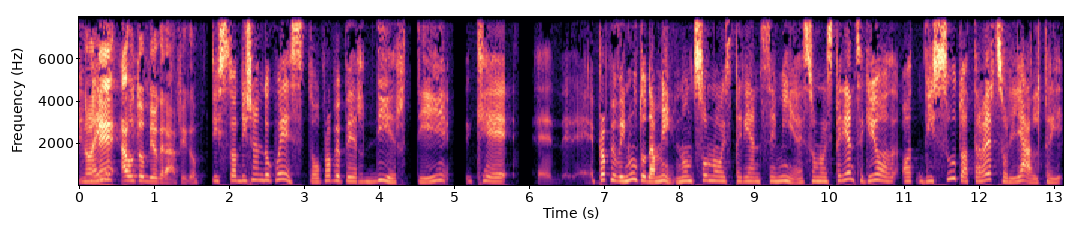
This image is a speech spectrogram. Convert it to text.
non è autobiografico. Ti sto dicendo questo proprio per dirti che eh, è proprio venuto da me, non sono esperienze mie, sono esperienze che io ho vissuto attraverso gli altri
